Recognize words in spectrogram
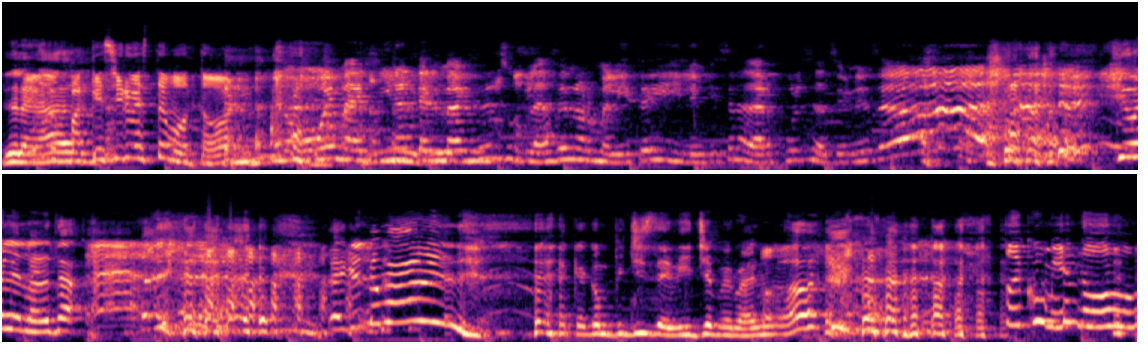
de la nada. ¿Para qué sirve este botón? No, imagínate el Max en su clase normalita y le empiezan a dar pulsaciones. ¡Ah! ¿Qué huele la neta? Acá no mames. Acá con pinches ceviche peruano. Ah, Estoy comiendo.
